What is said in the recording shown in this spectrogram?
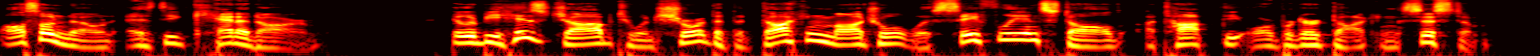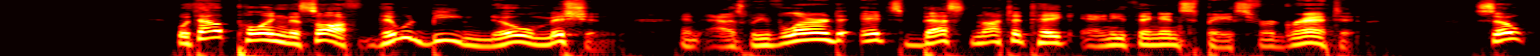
also known as the Canadarm. It would be his job to ensure that the docking module was safely installed atop the orbiter docking system. Without pulling this off, there would be no mission, and as we've learned, it's best not to take anything in space for granted. So,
